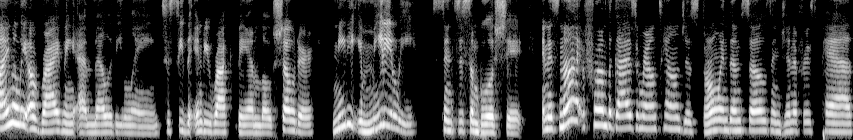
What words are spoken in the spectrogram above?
Finally arriving at Melody Lane to see the indie rock band Low Shoulder, Needy immediately senses some bullshit. And it's not from the guys around town just throwing themselves in Jennifer's path.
